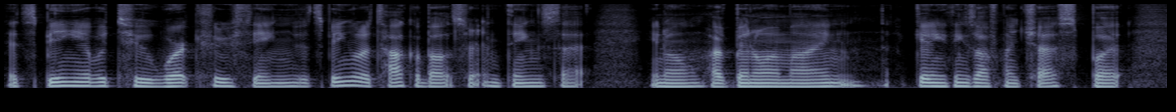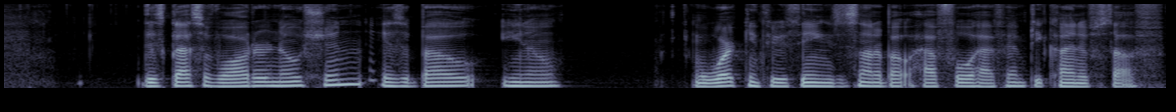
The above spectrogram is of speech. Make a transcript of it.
it's being able to work through things. It's being able to talk about certain things that you know have been on my mind, getting things off my chest. But this glass of water notion is about you know working through things. It's not about half full, half empty kind of stuff.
